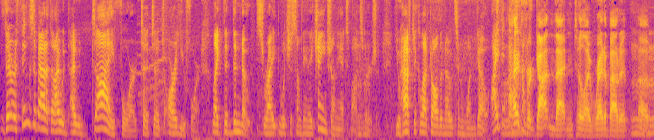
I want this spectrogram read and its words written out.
there are things about it that I would I would die for to, to, to argue for, like the the notes, right, which is something they changed on the Xbox Mm-hmm. version. You have to collect all the notes in one go. I think I had forgotten that until I read about it uh, Mm-hmm.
